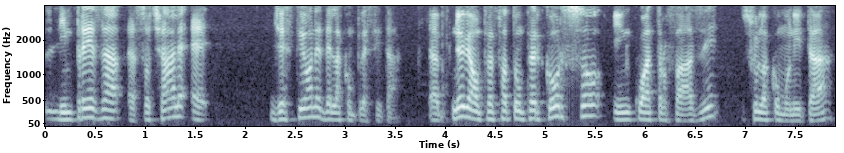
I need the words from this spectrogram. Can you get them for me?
l'impresa eh, sociale è gestione della complessità. Eh, noi abbiamo fatto un percorso in quattro fasi, sulla comunità,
